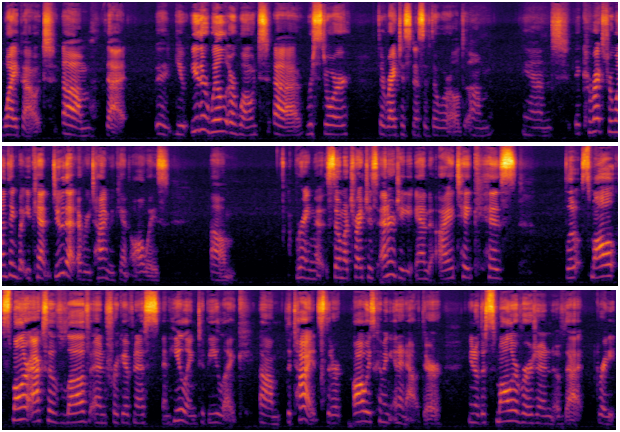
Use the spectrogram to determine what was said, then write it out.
wipeout um, that uh, you either will or won't uh, restore the righteousness of the world. Um, and it corrects for one thing, but you can't do that every time. You can't always um, bring so much righteous energy. And I take his little small smaller acts of love and forgiveness and healing to be like um, the tides that are always coming in and out. They're you know the smaller version of that great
